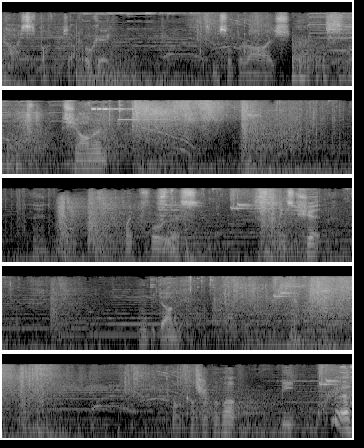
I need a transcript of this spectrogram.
No, he's just buffing himself. Okay. It's Missile Barrage. Shaman. And then, right before this piece of shit, we'll be done. Come on, come on. Beat.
